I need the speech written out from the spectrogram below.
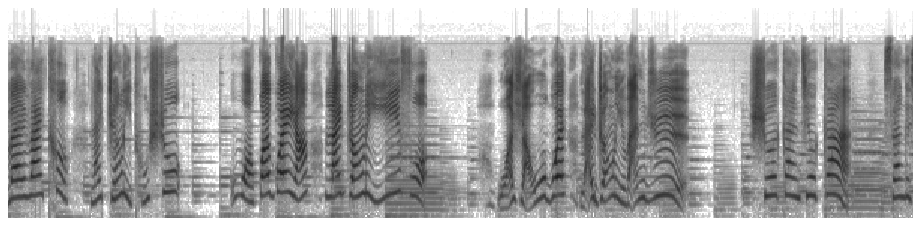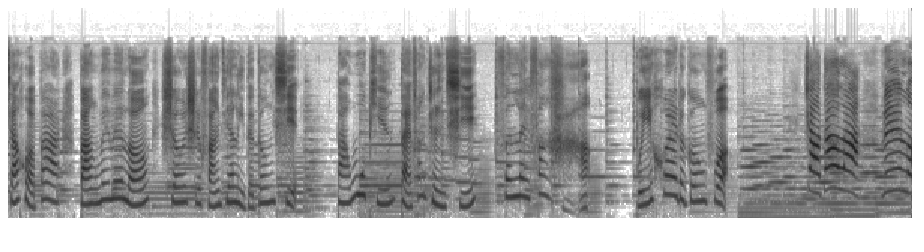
歪歪兔来整理图书。”我乖乖羊来整理衣服，我小乌龟来整理玩具。说干就干，三个小伙伴帮威威龙收拾房间里的东西，把物品摆放整齐，分类放好。不一会儿的功夫，找到了，威威龙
